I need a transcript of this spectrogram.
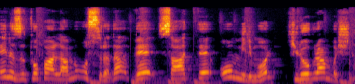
En hızlı toparlanma o sırada ve saatte 10 milimol kilogram başına.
